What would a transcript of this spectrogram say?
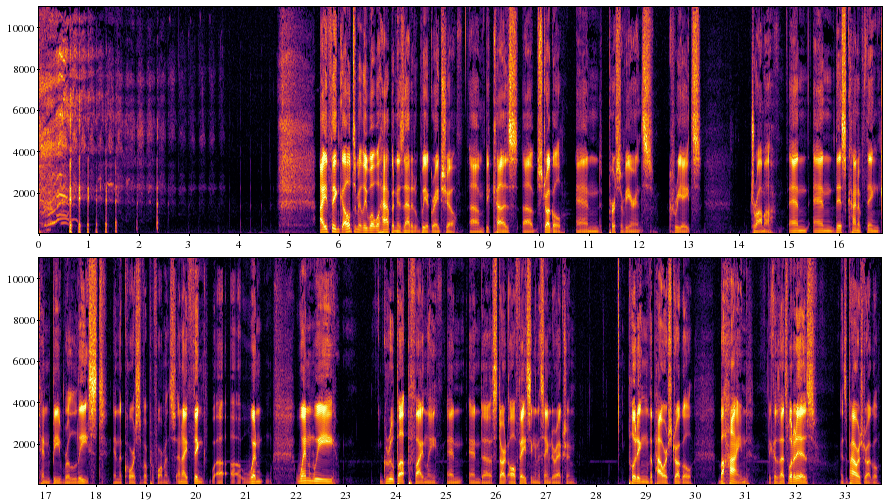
I think ultimately what will happen is that it'll be a great show um, because uh, struggle and perseverance creates drama. And and this kind of thing can be released in the course of a performance. And i think uh, uh, when when we group up finally and and uh, start all facing in the same direction putting the power struggle behind because that's what it is. It's a power struggle.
